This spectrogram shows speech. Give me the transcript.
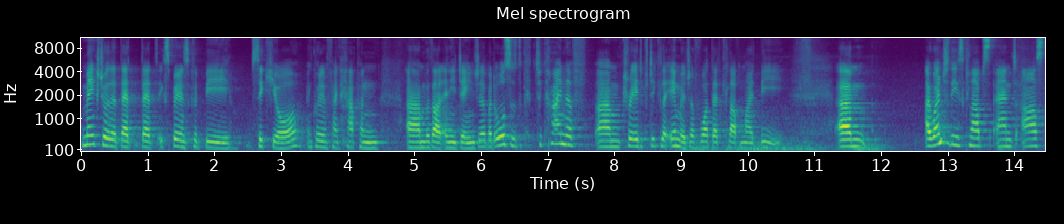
make sure that that, that experience could be secure and could, in fact, happen um, without any danger, but also to kind of um, create a particular image of what that club might be. Um, I went to these clubs and asked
